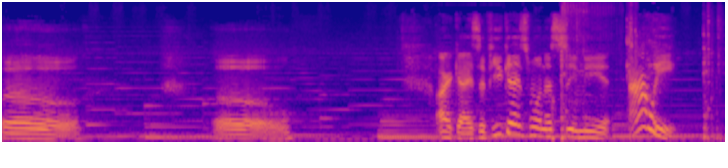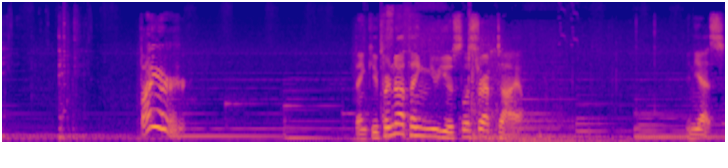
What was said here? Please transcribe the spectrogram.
Oh. Oh. Alright guys, if you guys want to see me... Owie! Thank you for nothing, you useless reptile. And yes,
